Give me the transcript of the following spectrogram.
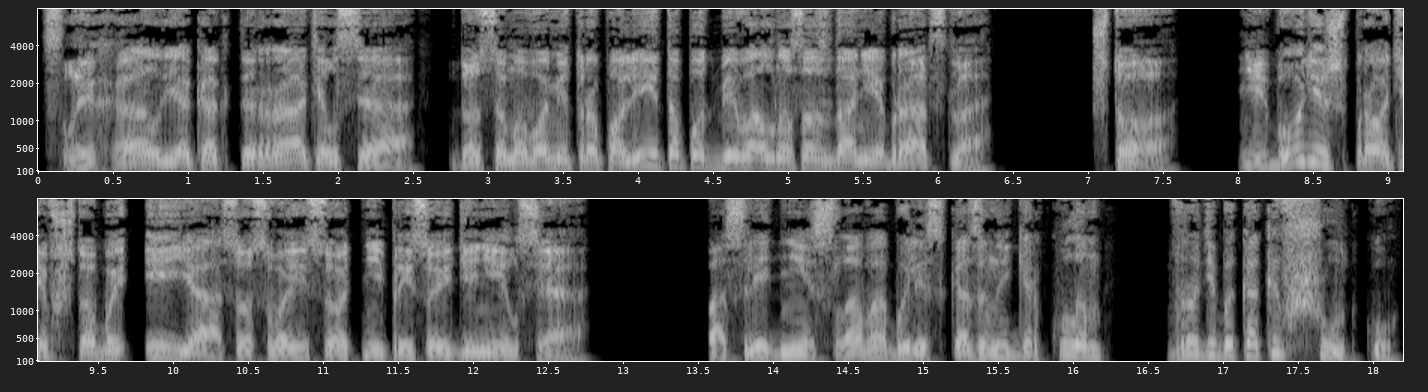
Слыхал я, как ты ратился, до самого митрополита подбивал на создание братства. Что, не будешь против, чтобы и я со своей сотней присоединился?» Последние слова были сказаны Геркулом вроде бы как и в шутку,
